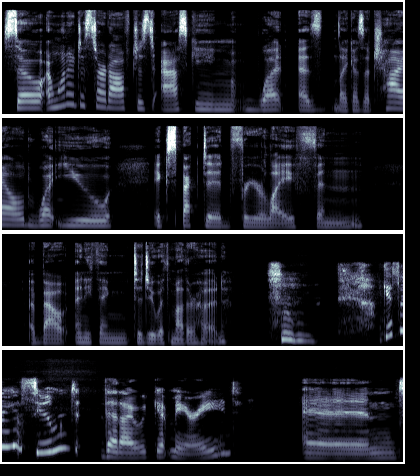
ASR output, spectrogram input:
So, I wanted to start off just asking what as like as a child what you expected for your life and about anything to do with motherhood. I guess I assumed that I would get married and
